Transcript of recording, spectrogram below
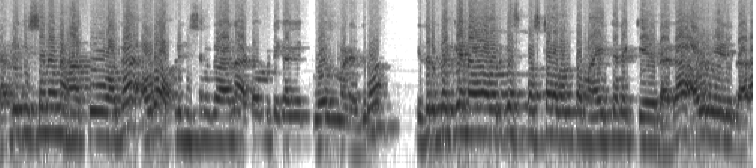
ಅಪ್ಲಿಕೇಶನ್ ಅನ್ನು ಹಾಕುವಾಗ ಅವರು ಅಪ್ಲಿಕೇಶನ್ ಗಳನ್ನ ಆಟೋಮೆಟಿಕ್ ಆಗಿ ಕ್ಲೋಸ್ ಮಾಡಿದ್ರು. ಇದ್ರ ಬಗ್ಗೆ ನಾವು ಅವರಿಗೆ ಸ್ಪಷ್ಟವಾದಂತ ಮಾಹಿತಿಯನ್ನು ಕೇಳಿದಾಗ ಅವ್ರು ಹೇಳಿದಾರ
